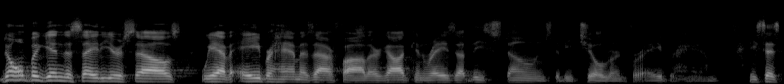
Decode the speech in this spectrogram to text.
Don't begin to say to yourselves, We have Abraham as our father. God can raise up these stones to be children for Abraham. He says,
